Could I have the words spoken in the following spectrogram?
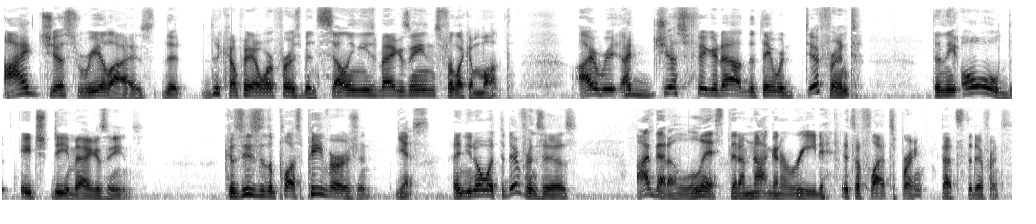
I just realized that the company I work for has been selling these magazines for like a month. I re- I just figured out that they were different than the old HD magazines because these are the Plus P version. Yes, And you know what the difference is? I've got a list that I'm not going to read. It's a flat spring. That's the difference.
